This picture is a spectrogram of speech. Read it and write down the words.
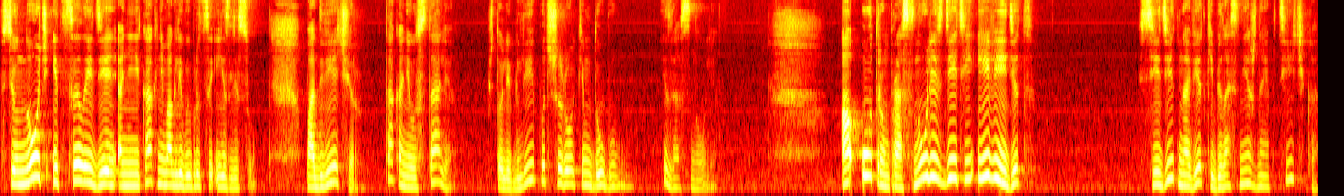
Всю ночь и целый день они никак не могли выбраться из лесу. Под вечер так они устали, что легли под широким дубом и заснули. А утром проснулись дети и видят. Сидит на ветке белоснежная птичка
